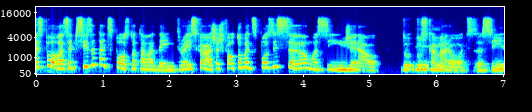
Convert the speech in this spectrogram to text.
Mas, pô, você precisa estar disposto a estar lá dentro, é isso que eu acho. Acho que faltou uma disposição, assim, em geral, do, dos e, camarotes, assim.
